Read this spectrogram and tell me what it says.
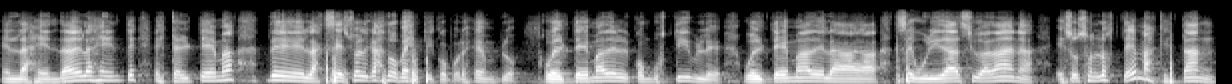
en la agenda de la gente está el tema del acceso al gas doméstico, por ejemplo, o el tema del combustible, o el tema de la seguridad ciudadana. Esos son los temas que están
